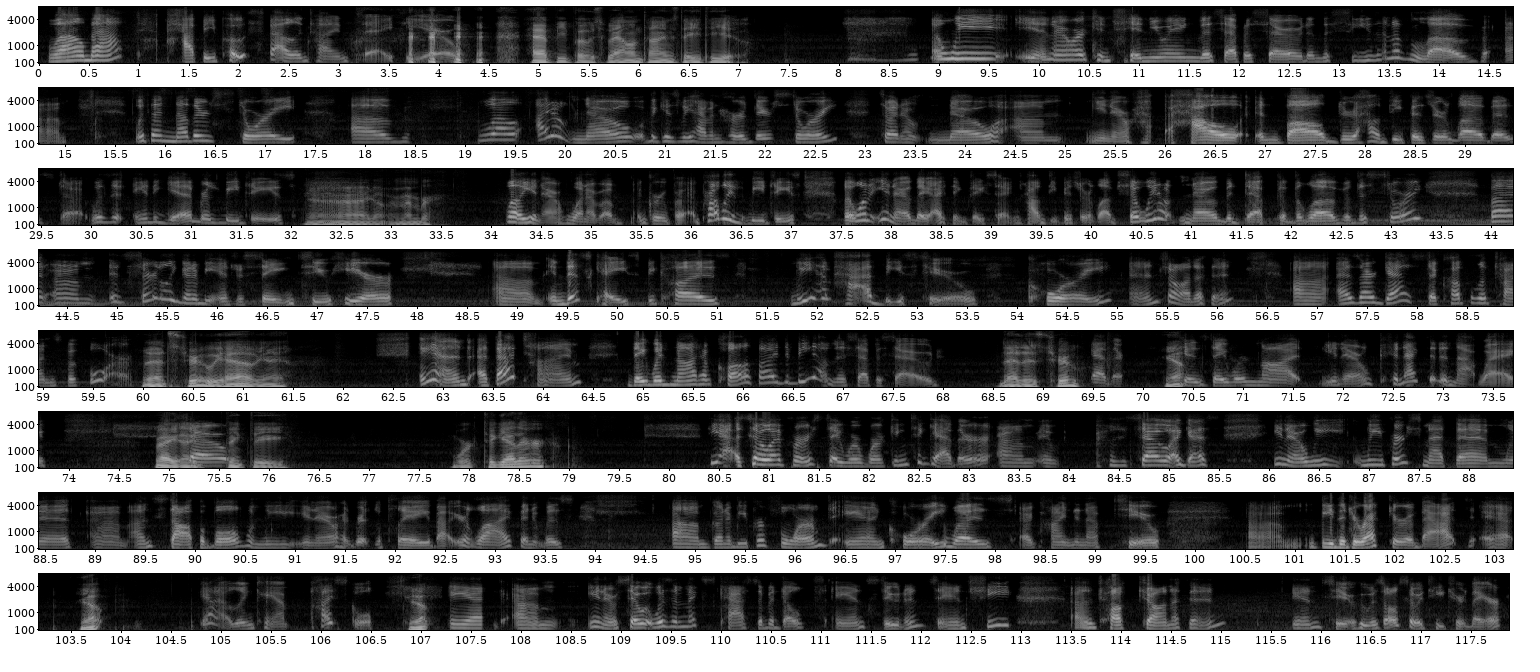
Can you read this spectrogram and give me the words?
Well, Matt, happy post Valentine's Day to you. Happy post Valentine's Day to you. and we, you know, are continuing this episode in the season of love um, with another story of well, I don't know because we haven't heard their story, so I don't know, um, you know, h- how involved or how deep is their love as uh, was it Andy Gibb or the Bee Gees? Uh, I don't remember. Well, you know, one of them, a group, of, probably the Bee Gees, but one, you know, they, I think they sang "How Deep Is Your Love," so we don't know the depth of the love of this story, but um, it's certainly going to be interesting to hear um, in this case because we have had these two, Corey and Jonathan, uh, as our guests a couple of times before. That's true. We have, yeah. And at that time, they would not have qualified to be on this episode That is true. together Yeah. because they were not, you know, connected in that way. Right. I think they work together. Yeah, so at first they were working together. Um, and so I guess, you know, we we first met them with um, Unstoppable when we, you know, had written the play about your life, and it was um, going to be performed. And Corey was uh, kind enough to um, be the director of that at Yep. yeah Lynn Camp High School. Yeah. And, um, you know, so it was a mixed cast of adults and students. And she uh, talked Jonathan into, who was also a teacher there,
